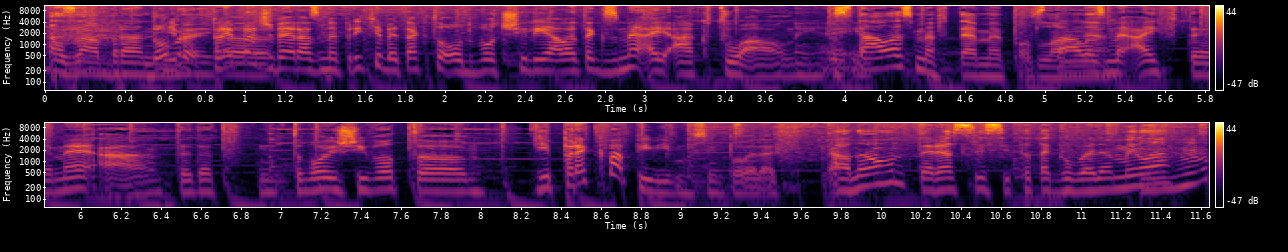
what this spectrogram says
A zábrany. Dobre. Prepač, Vera, sme pri tebe takto odbočili, ale tak sme aj aktuálni. hej. Stále sme v téme, podľa Stále mňa. sme aj v téme a teda tvoj život eh, je prekvapivý, musím povedať. Áno, teraz si si to tak uvedomila. Mhm. Mm-hmm.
